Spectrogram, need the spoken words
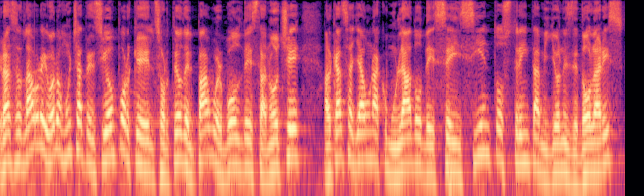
Gracias Laura y bueno, mucha atención porque el sorteo del Powerball de esta noche alcanza ya un acumulado de 630 millones de dólares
